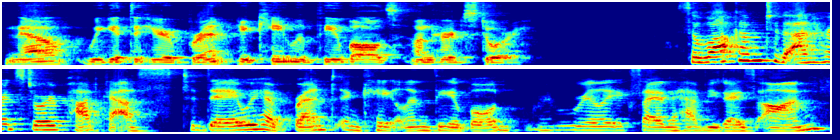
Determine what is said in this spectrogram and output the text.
Now we get to hear Brent and Caitlin Theobald's Unheard Story. So, welcome to the Unheard Story podcast. Today we have Brent and Caitlin Theobald. We're really excited to have you guys on.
